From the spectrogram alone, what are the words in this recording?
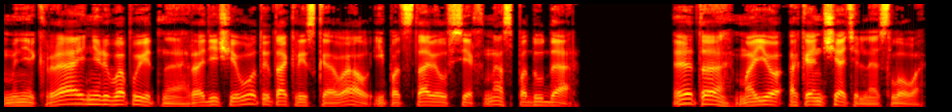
мне крайне любопытно, ради чего ты так рисковал и подставил всех нас под удар. Это мое окончательное слово.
